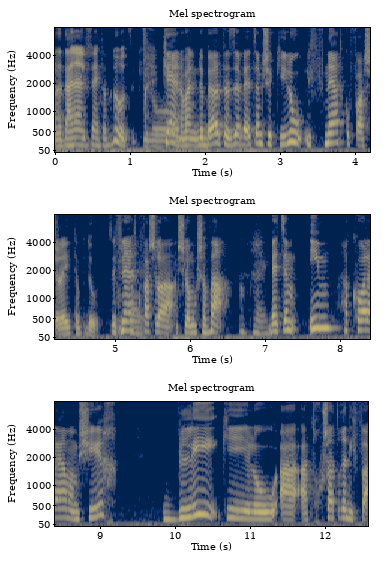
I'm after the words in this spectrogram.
זה עדיין היה לפני ההתאבדות, זה כאילו... כן, אבל אני מדברת על זה בעצם שכאילו לפני התקופה של ההתאבדות, לפני אוקיי. התקופה של ה- של המושבה. אוקיי. בעצם אם הכל היה ממשיך, בלי כאילו התחושת רדיפה.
